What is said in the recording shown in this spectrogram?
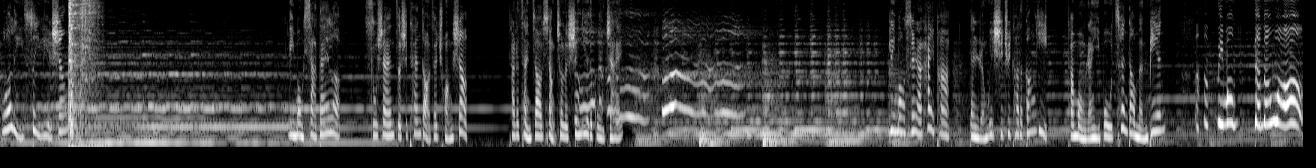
玻璃碎裂声。丽梦吓呆了，苏珊则是瘫倒在床上，她的惨叫响彻了深夜的古宅。虽然害怕，但仍未失去他的刚毅。他猛然一步窜到门边。丽梦，等等我！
